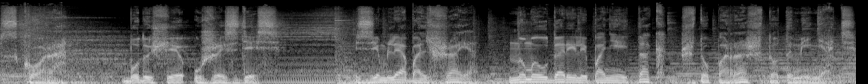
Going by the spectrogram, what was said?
Скоро. Будущее уже здесь. Земля большая, но мы ударили по ней так, что пора что-то менять.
